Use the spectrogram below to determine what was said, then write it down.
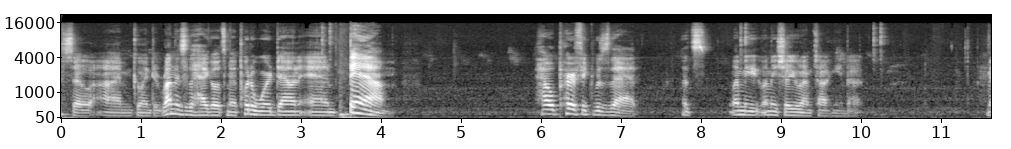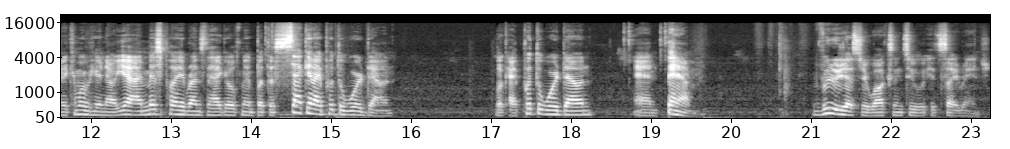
So I'm going to run into the Hag Ultimate, put a ward down, and BAM! How perfect was that? Let's let me let me show you what I'm talking about. I'm gonna come over here now. Yeah, I misplay runs the haggle Ultimate, but the second I put the ward down, look, I put the ward down, and BAM! Voodoo Jester walks into its sight range.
